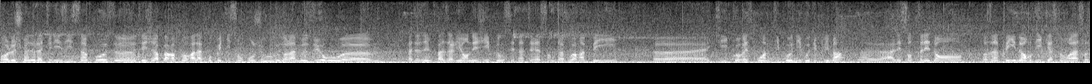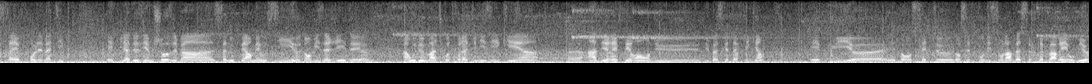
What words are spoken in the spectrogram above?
bon, Le choix de la Tunisie s'impose euh, déjà par rapport à la compétition qu'on joue, dans la mesure où la deuxième phase a lieu en Égypte, donc c'est intéressant d'avoir un pays qui correspond un petit peu au niveau du climat. aller s'entraîner dans, un pays nordique, à ce moment-là, ça serait problématique. Et puis la deuxième chose, eh ben, ça nous permet aussi d'envisager un ou deux matchs contre la Tunisie, qui est un, euh, un des référents du, basket africain. Et puis euh, dans cette, euh, dans cette condition-là, bah, se préparer au mieux.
